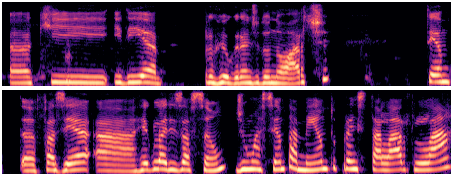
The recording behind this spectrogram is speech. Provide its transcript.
uh, que iria para o Rio Grande do Norte tenta fazer a regularização de um assentamento para instalar lá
